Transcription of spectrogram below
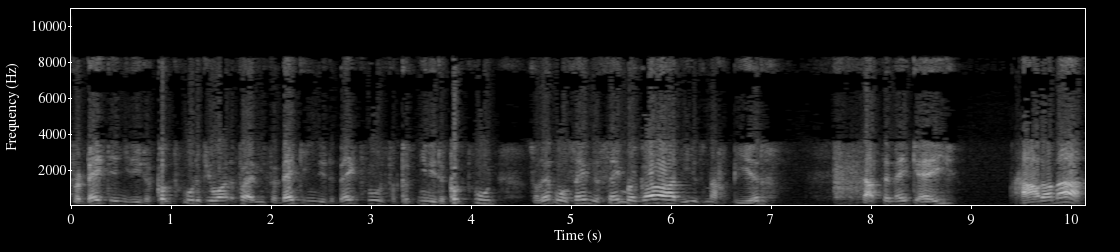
for baking, you need a cooked food if you want, for, I mean, for baking you need a baked food, for cooking you need a cooked food, so therefore we'll say in the same regard, he is מחמיר, not to make a harama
